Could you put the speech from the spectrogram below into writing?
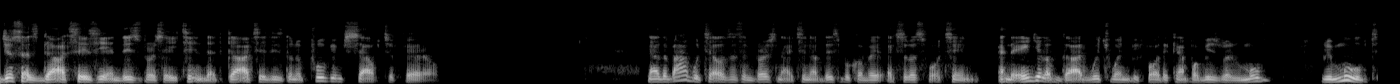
Just as God says here in this verse 18 that God said he's going to prove himself to Pharaoh. Now, the Bible tells us in verse 19 of this book of Exodus 14 and the angel of God, which went before the camp of Israel, removed, removed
